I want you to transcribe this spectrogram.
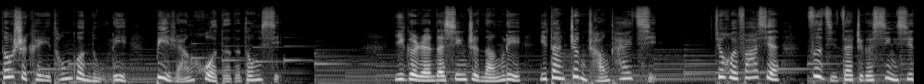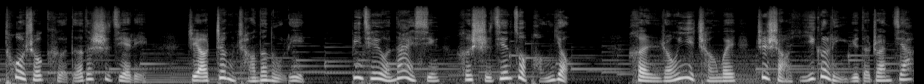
都是可以通过努力必然获得的东西。一个人的心智能力一旦正常开启，就会发现自己在这个信息唾手可得的世界里，只要正常的努力，并且有耐心和时间做朋友，很容易成为至少一个领域的专家。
